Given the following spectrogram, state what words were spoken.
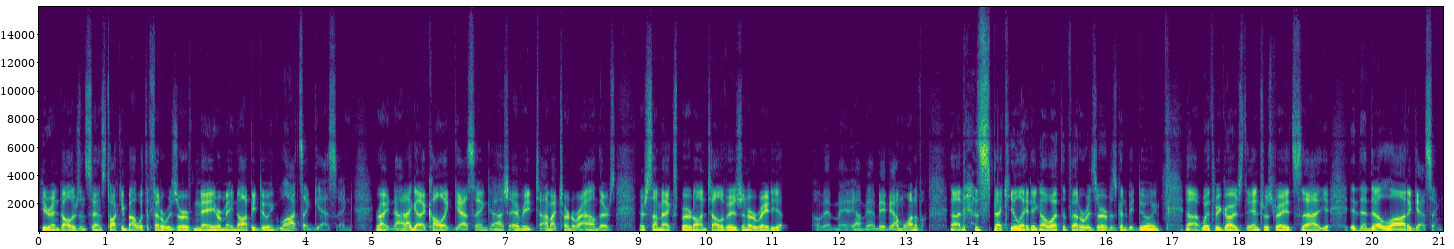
here in dollars and sense, talking about what the Federal Reserve may or may not be doing. Lots of guessing right now, and I got to call it guessing. Gosh, every time I turn around, there's there's some expert on television or radio Oh, maybe, maybe I'm one of them, uh, speculating on what the Federal Reserve is going to be doing uh, with regards to interest rates. Uh, yeah, it, there are a lot of guessing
